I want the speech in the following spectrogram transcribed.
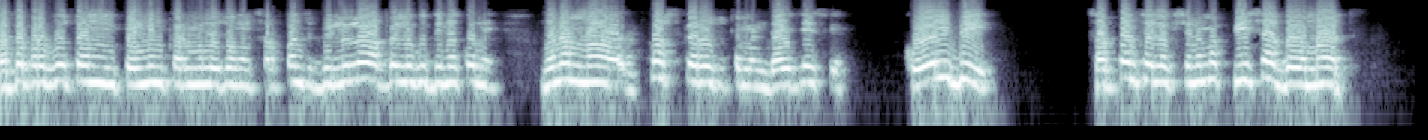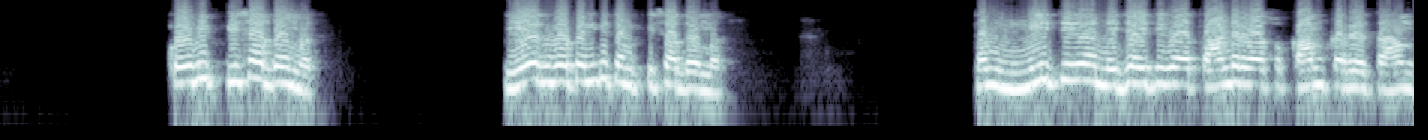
గత ప్రభుత్వం పెండింగ్ కర్మీలు సర్పంచ్ बिल्ल ఆ బిల్లుకు దినకొని मैं रिक्वेस्ट రిక్వెస్ట్ కరోచు తమని దయచేసి కోయి బి सरपंच इलेक्शन में पीसा दो मत कोई भी पीसा दो मत एक वोटन की तुम पीसा दो मत तुम नीति का निजाइती का तांडेर वासो काम कर रहे था हम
